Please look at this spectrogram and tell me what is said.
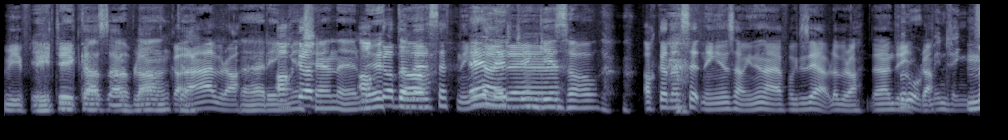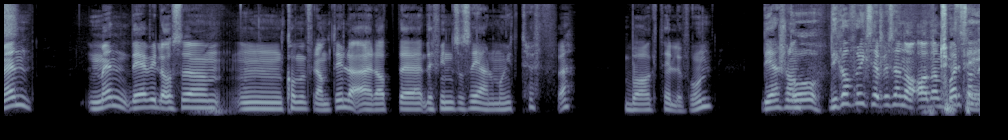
Vi flyr til Casablanca. Det er bra. der ingen Akkurat- kjenner Akkurat den der mutta setningen eller er, eh, Djengis Hall. Akkurat den setningen i sangen din er faktisk jævlig bra. Den er dritbra. Djengis. Men, men det jeg ville også mm, komme fram til, er at det, det finnes også jævlig mange tøffe bak telefonen. De er sånn oh. De kan for eksempel se nå Adam, bare, sånn,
